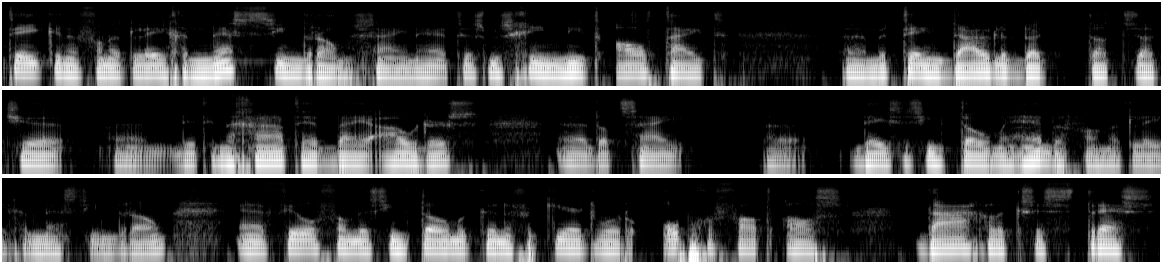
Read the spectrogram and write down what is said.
tekenen van het lege nest syndroom zijn. Hè. Het is misschien niet altijd uh, meteen duidelijk dat, dat, dat je uh, dit in de gaten hebt bij je ouders, uh, dat zij deze symptomen hebben van het lege nest syndroom. En veel van de symptomen kunnen verkeerd worden opgevat als dagelijkse stress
